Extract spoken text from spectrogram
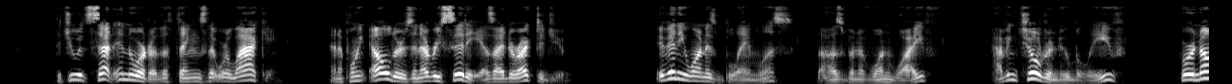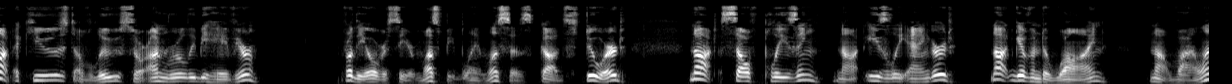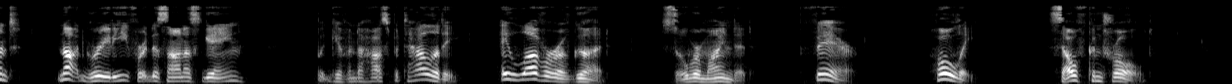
that you would set in order the things that were lacking, and appoint elders in every city as I directed you. If anyone is blameless, the husband of one wife, having children who believe, who are not accused of loose or unruly behavior, for the overseer must be blameless as God's steward, not self-pleasing, not easily angered, not given to wine, not violent, not greedy for dishonest gain, but given to hospitality, a lover of good, sober-minded, fair, holy, self-controlled,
